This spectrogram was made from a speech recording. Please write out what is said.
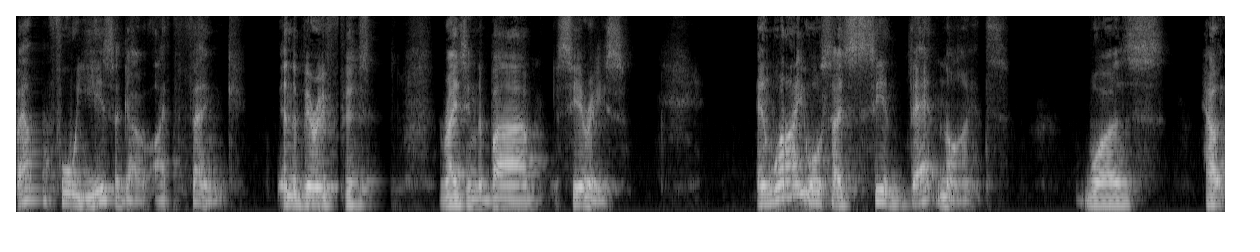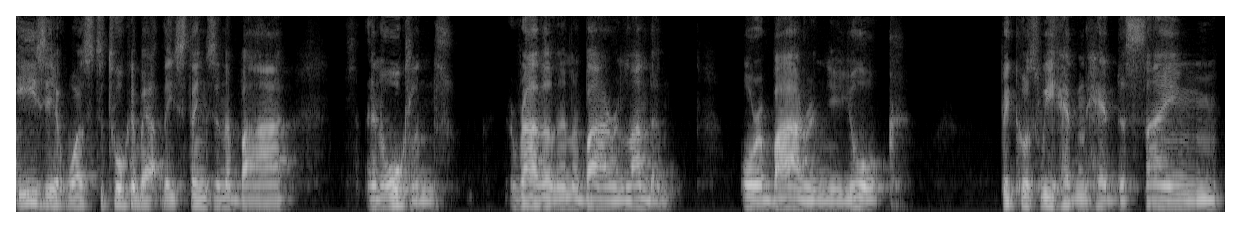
about four years ago, I think, in the very first Raising the Bar series. And what I also said that night was how easy it was to talk about these things in a bar in Auckland rather than a bar in London or a bar in New York because we hadn't had the same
